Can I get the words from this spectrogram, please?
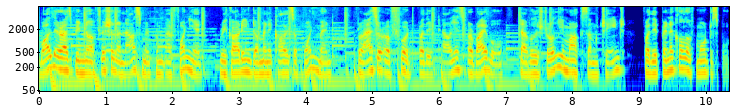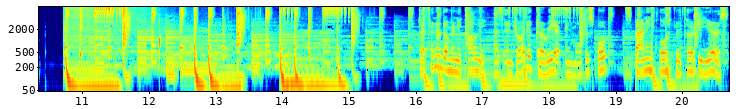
While there has been no official announcement from F1 yet regarding Domenicali's appointment, plans are afoot for the Italian's arrival that will surely mark some change for the pinnacle of motorsport. Stefano Domenicali has enjoyed a career in motorsport spanning close to 30 years,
